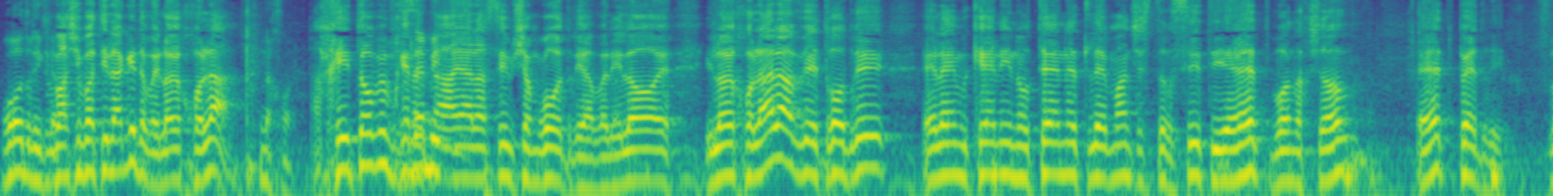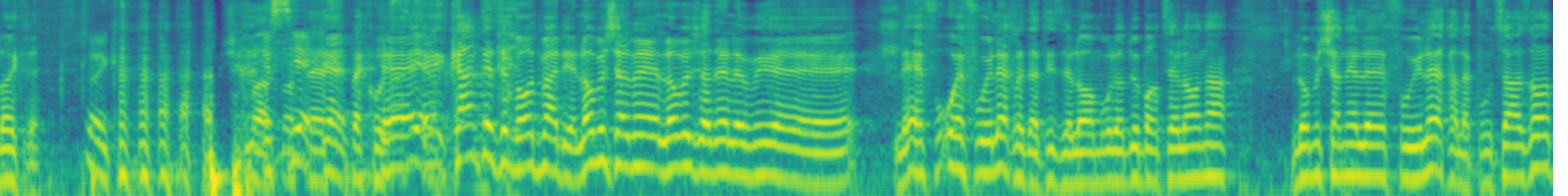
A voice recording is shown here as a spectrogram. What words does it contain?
רודרי, זה מה שבאתי להגיד, אבל היא לא יכולה. נכון. הכי טוב מבחינתה. היה לשים שם רודרי, אבל היא לא, היא לא יכולה להביא את רודרי, אלא אם כן היא נותנת למנצ'סטר סיטי את, בוא נחשוב, את פדרי. לא יקרה. לא יקרה. כן, אה, כן, ספקולציה. אה, קנטה זה מאוד מעניין, לא משנה, לא למי, אה, לאיפה הוא- איפה הוא ילך, לדעתי זה לא אמור להיות בברצלונה, לא משנה לאיפה הוא ילך, על הקבוצה הזאת,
